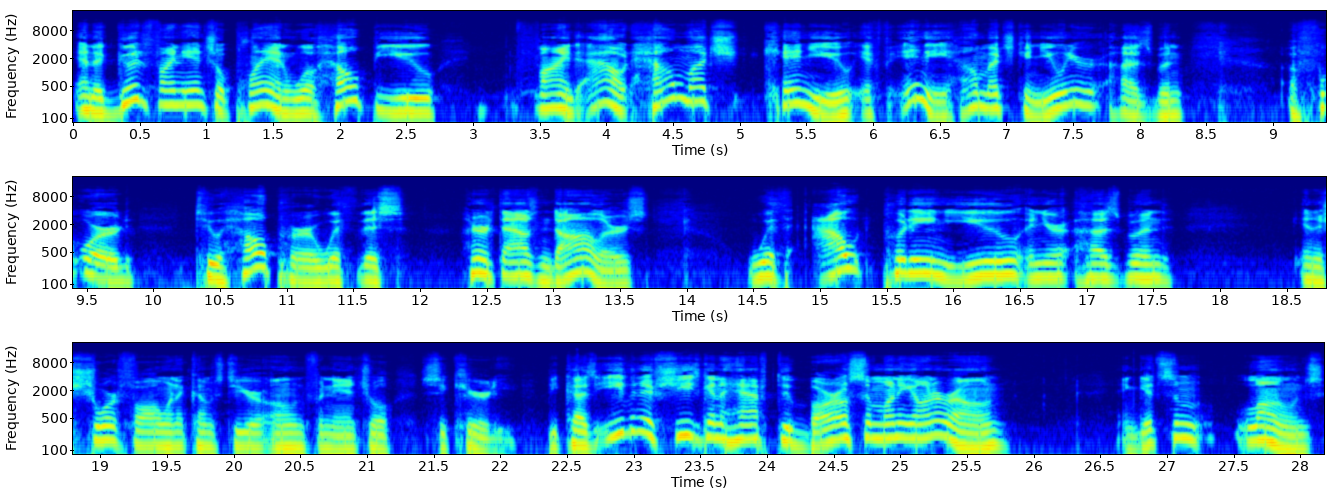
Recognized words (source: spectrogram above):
and a good financial plan will help you find out how much can you, if any, how much can you and your husband afford to help her with this $100,000 without putting you and your husband in a shortfall when it comes to your own financial security. Because even if she's going to have to borrow some money on her own and get some loans,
